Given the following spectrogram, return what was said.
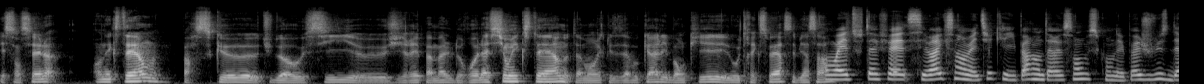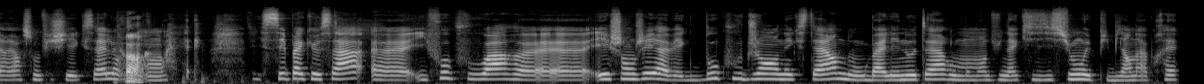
essentiel en externe, parce que tu dois aussi euh, gérer pas mal de relations externes, notamment avec les avocats, les banquiers et autres experts, c'est bien ça? Oui, tout à fait. C'est vrai que c'est un métier qui est hyper intéressant parce qu'on n'est pas juste derrière son fichier Excel. Ah. c'est pas que ça. Euh, il faut pouvoir euh, échanger avec beaucoup de gens en externe, donc bah, les notaires au moment d'une acquisition et puis bien après.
